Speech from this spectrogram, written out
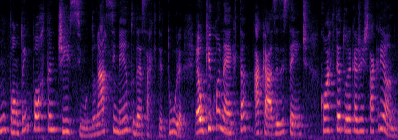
um ponto importantíssimo do nascimento dessa arquitetura é o que conecta a casa existente com a arquitetura que a gente está criando.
